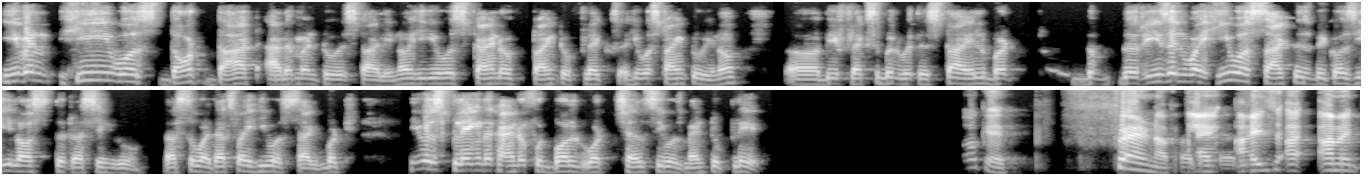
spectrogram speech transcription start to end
even he was not that adamant to his style. You know, he was kind of trying to flex. He was trying to you know be flexible with his style, but the, the reason why he was sacked is because he lost the dressing room. That's the why. That's why he was sacked. But he was playing the kind of football what Chelsea was meant to play. Okay, fair enough. I, I, I, mean,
